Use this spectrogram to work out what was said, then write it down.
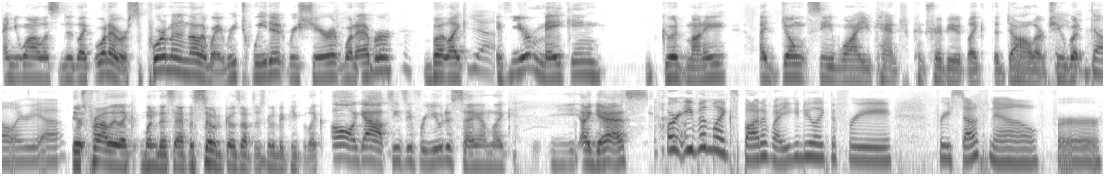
and you want to listen to like whatever support them in another way retweet it reshare it whatever. But like Yeah. if you're making good money i don't see why you can't contribute like the dollar too Pay but dollar, yeah. there's probably like when this episode goes up, there's going to be people like, "Oh yeah, it's easy for you to say." I'm like, I guess. Or even like Spotify, you can do like the free free stuff now for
